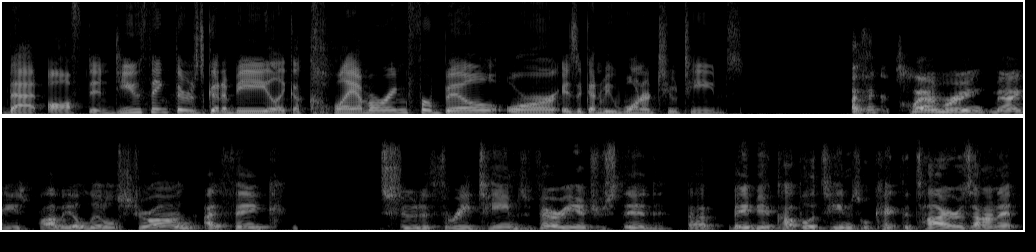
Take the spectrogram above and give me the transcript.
that often. Do you think there's going to be like a clamoring for Bill, or is it going to be one or two teams? I think clamoring, Maggie's probably a little strong. I think two to three teams very interested. Uh, maybe a couple of teams will kick the tires on it,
